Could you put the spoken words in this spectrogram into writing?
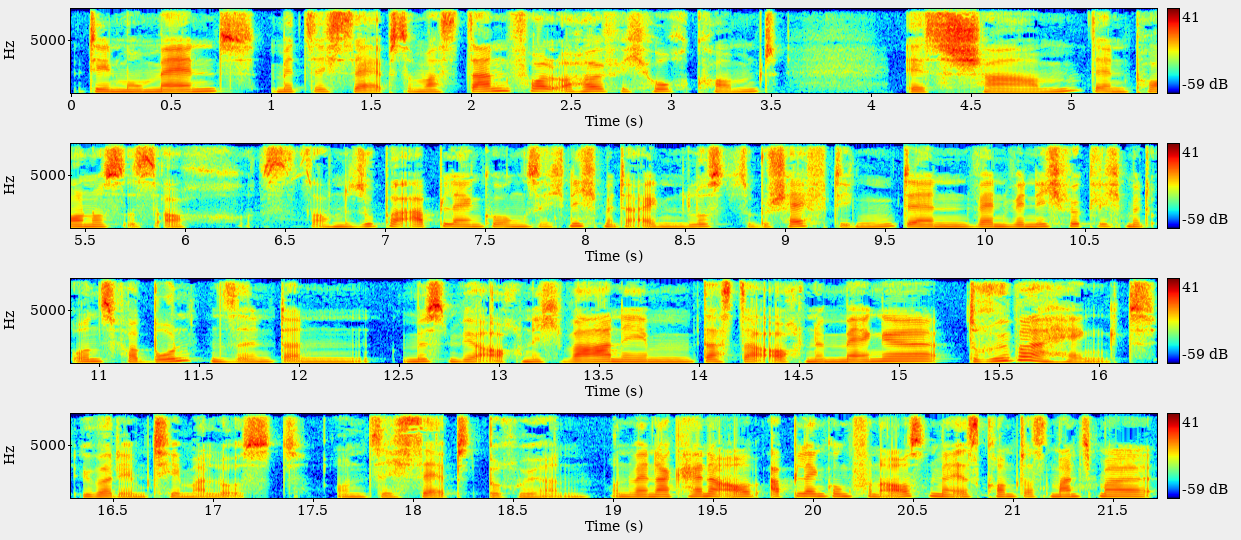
den Moment mit sich selbst. Und was dann voll häufig hochkommt, ist Scham, denn Pornos ist auch, ist auch eine super Ablenkung, sich nicht mit der eigenen Lust zu beschäftigen. Denn wenn wir nicht wirklich mit uns verbunden sind, dann müssen wir auch nicht wahrnehmen, dass da auch eine Menge drüber hängt über dem Thema Lust und sich selbst berühren. Und wenn da keine Ablenkung von außen mehr ist, kommt das manchmal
